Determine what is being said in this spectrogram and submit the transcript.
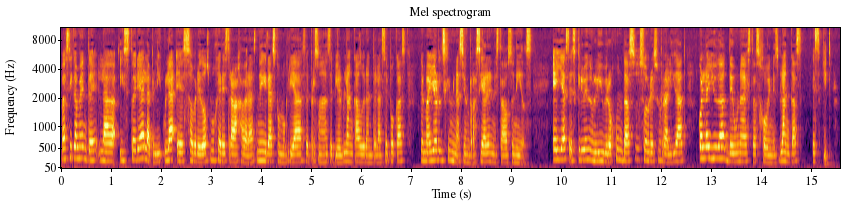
Básicamente, la historia de la película es sobre dos mujeres trabajadoras negras como criadas de personas de piel blanca durante las épocas de mayor discriminación racial en Estados Unidos. Ellas escriben un libro juntas sobre su realidad con la ayuda de una de estas jóvenes blancas, Skeeter.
